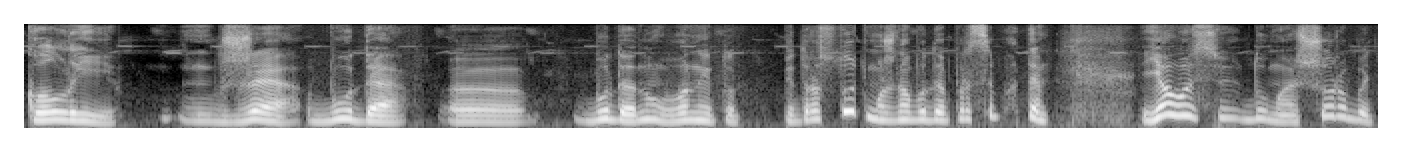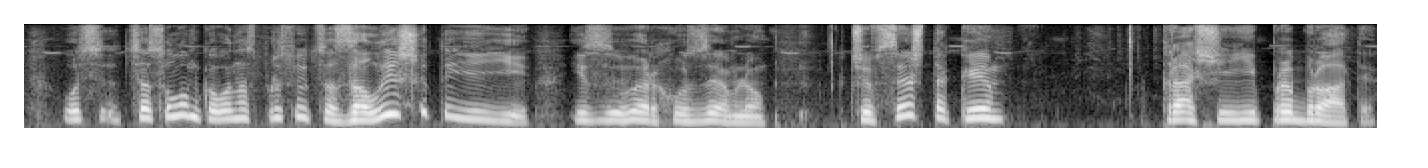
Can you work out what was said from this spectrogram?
коли вже буде, е, буде, ну вони тут підростуть, можна буде присипати. Я ось думаю, що робити? Ось ця соломка, вона спресується, залишити її і зверху землю, чи все ж таки краще її прибрати.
